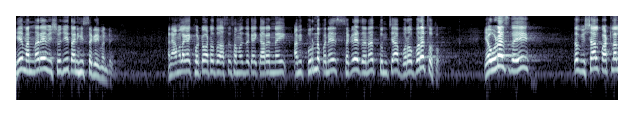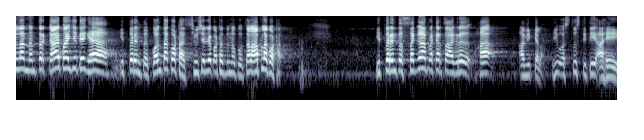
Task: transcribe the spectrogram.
हे म्हणणारे विश्वजित आणि ही सगळी मंडळी. आणि आम्हाला काही खोटं वाटत असं समजणं काही कारण नाही. आम्ही पूर्णपणे सगळेजण तुमच्या बरोबरच होतो. एवढंच नाही तर विशाल पाटलांना नंतर काय पाहिजे ते घ्या इथपर्यंत. कोणता कोठा? शिवसेनेच्या कोठातून नको. चला आपला कोठा. इथपर्यंत सगळ्या प्रकारचा आग्रह हा आम्ही केला. ही वस्तुस्थिती आहे.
